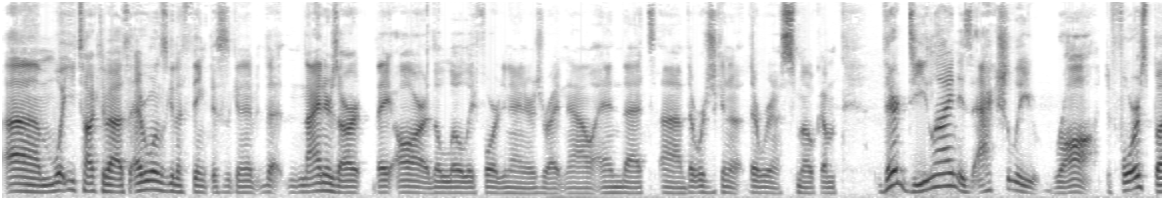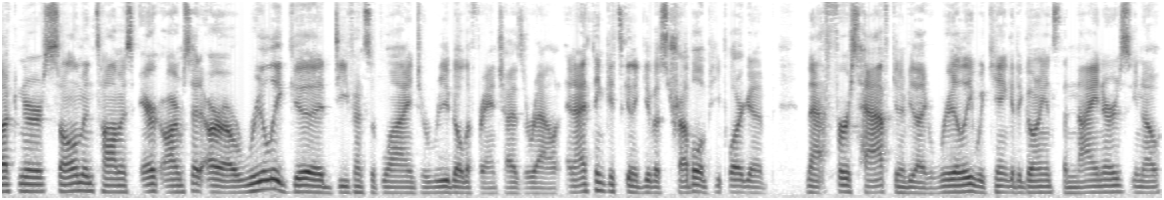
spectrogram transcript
um, what you talked about is everyone's going to think this is going to. The Niners are they are the lowly 49ers right now, and that uh, that we're just gonna that we're gonna smoke them their D line is actually raw. DeForest Buckner, Solomon Thomas, Arik Armstead are a really good defensive line to rebuild a franchise around. And I think it's going to give us trouble, and people are going to that first half going to be like, really, we can't get it going against the Niners. You know,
